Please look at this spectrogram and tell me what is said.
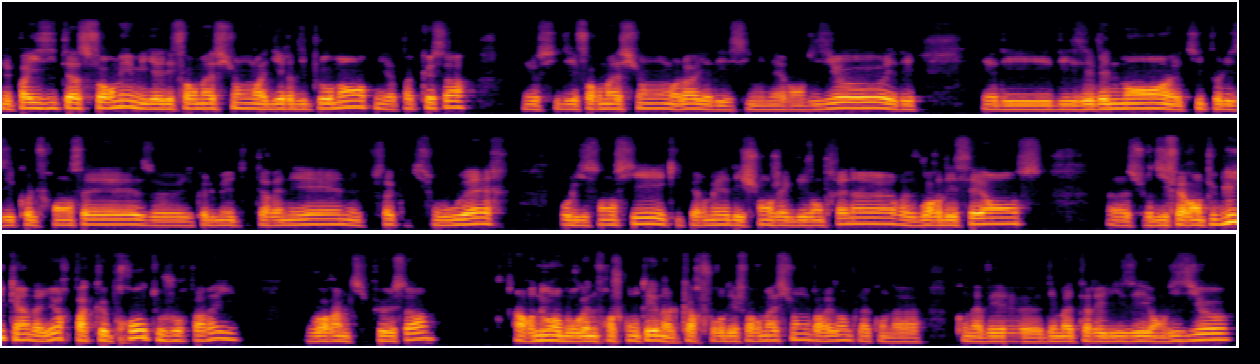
ne pas hésiter à se former. Mais il y a des formations, on va dire, diplômantes, mais il n'y a pas que ça. Il y a aussi des formations, voilà, il y a des séminaires en visio, il y a des, il y a des, des événements euh, type les écoles françaises, les euh, écoles méditerranéennes, tout ça qui sont ouverts aux licenciés et qui permettent d'échanger avec des entraîneurs, voir des séances euh, sur différents publics hein, d'ailleurs, pas que pro, toujours pareil, voir un petit peu ça. Alors nous, en Bourgogne-Franche-Comté, on a le Carrefour des formations, par exemple, qu'on avait dématérialisé en visio.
